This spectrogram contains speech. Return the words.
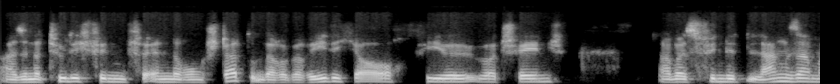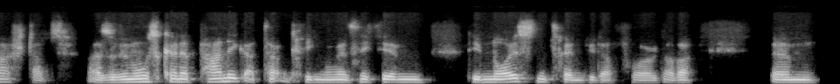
Also natürlich finden Veränderungen statt und darüber rede ich ja auch viel über Change, aber es findet langsamer statt. Also man muss keine Panikattacken kriegen, wenn man jetzt nicht dem, dem neuesten Trend wieder folgt. Aber ähm,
